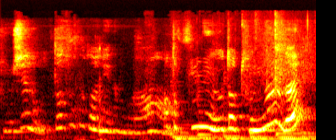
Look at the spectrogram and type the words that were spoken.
정신 어디다 두고 다니는 거야? 아, 나 분명 여기다 뒀는데?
